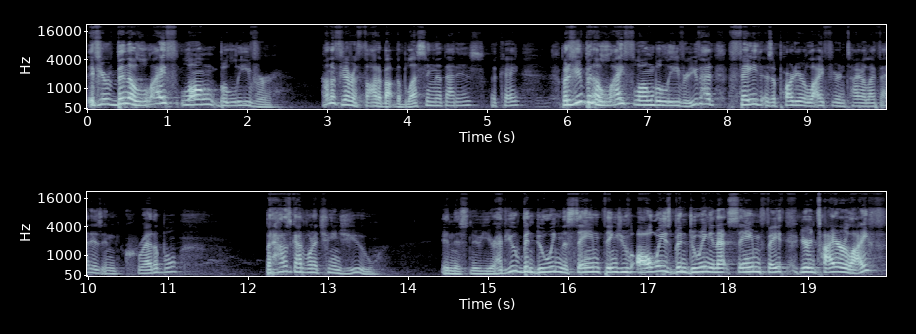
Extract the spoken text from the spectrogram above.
If you've been a lifelong believer, I don't know if you've ever thought about the blessing that that is, okay? But if you've been a lifelong believer, you've had faith as a part of your life your entire life, that is incredible. But how does God want to change you in this new year? Have you been doing the same things you've always been doing in that same faith your entire life?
